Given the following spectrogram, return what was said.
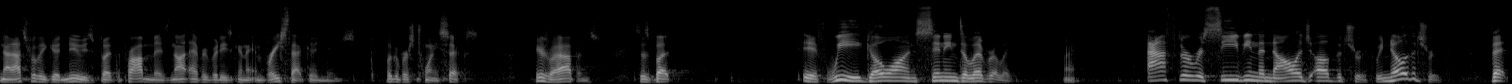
Now, that's really good news, but the problem is not everybody's going to embrace that good news. Look at verse 26. Here's what happens it says, But if we go on sinning deliberately, right, after receiving the knowledge of the truth. We know the truth that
